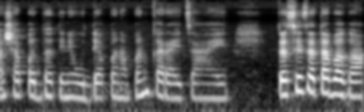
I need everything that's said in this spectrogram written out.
अशा पद्धतीने उद्यापन आपण करायचं आहे. तसेच आता बघा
